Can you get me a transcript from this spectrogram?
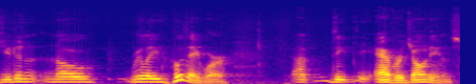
you didn't know really who they were, uh, the, the, average audience.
